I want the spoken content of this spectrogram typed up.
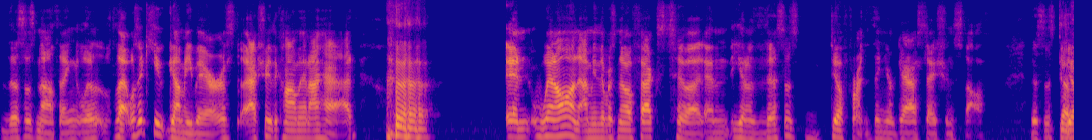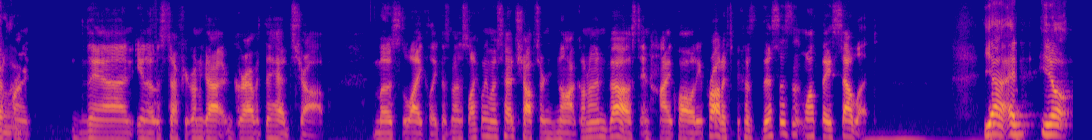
this is nothing. That was a cute gummy bear, is actually the comment I had. and went on. I mean, there was no effects to it. And, you know, this is different than your gas station stuff. This is Definitely. different than, you know, the stuff you're going to grab at the head shop, most likely, because most likely most head shops are not going to invest in high quality products because this isn't what they sell it. Yeah, and you know,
